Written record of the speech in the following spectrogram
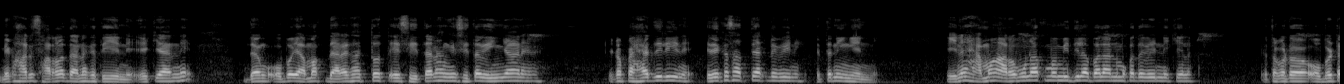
මේක හරි සරල තැනක තියෙන්නේ. ඒ කියන්නේ දැන් ඔබ යමක් දැනගත්තොත් ඒ සිත නම් ඒ සිත විඥානයනේ. ඒක පැහැදිලිනේ. ඒක සත්‍යයක් නෙවෙයිනේ. එතනින් එන්නේ. එන හැම අරමුණක්ම මිදිලා බලන්න මොකද වෙන්නේ කියලා. එතකොට ඔබට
